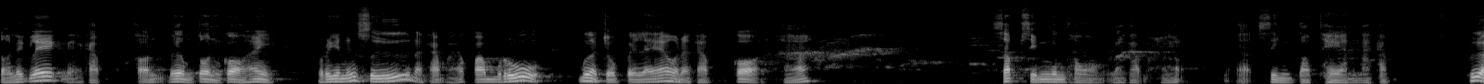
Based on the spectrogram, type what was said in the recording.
ตอนเล็กๆเนี่ยครับตอนเริ่มต้นก็ให้เรียนหนังสือนะครับ หาความรู้เมื่อจบไปแล้วนะครับ ก็หาทรัพย์สินเงินทองนะครับหาสิ่งตอบแทนนะครับ เพื่อ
